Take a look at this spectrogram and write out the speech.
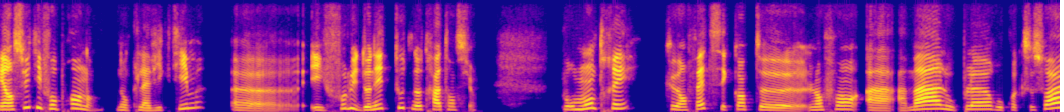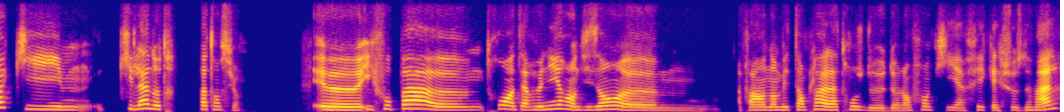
Et ensuite, il faut prendre donc la victime euh, et il faut lui donner toute notre attention pour montrer que en fait, c'est quand euh, l'enfant a, mal ou pleure ou quoi que ce soit qu'il a notre attention. Euh, il faut pas euh, trop intervenir en disant, enfin, en en mettant plein à la tronche de, de l'enfant qui a fait quelque chose de mal.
